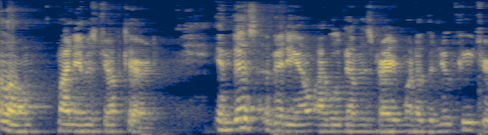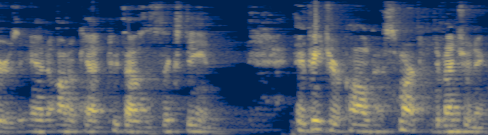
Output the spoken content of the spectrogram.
Hello, my name is Jeff Caird. In this video, I will demonstrate one of the new features in AutoCAD 2016, a feature called Smart Dimensioning.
